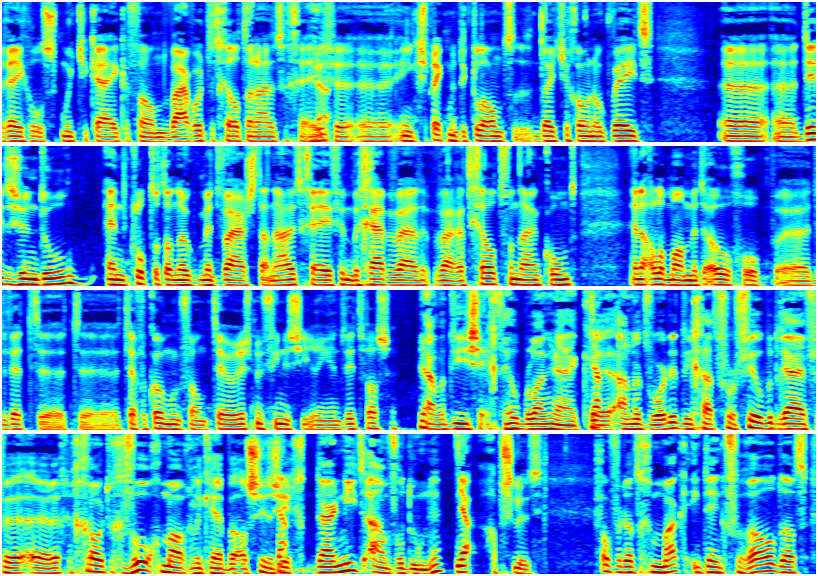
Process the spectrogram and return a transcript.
regels moet je kijken van waar wordt het geld aan uitgegeven. Ja. in gesprek met de klant, dat je gewoon ook weet uh, uh, dit is hun doel. En klopt dat dan ook met waar ze het aan uitgeven? En begrijpen waar, waar het geld vandaan komt? En allemaal met oog op uh, de wet te, ter voorkoming van terrorisme, financiering en witwassen. Ja, want die is echt heel belangrijk ja. aan het worden. Die gaat voor veel bedrijven grote gevolgen mogelijk hebben als ze ja. zich daar niet aan voldoen. Hè? Ja, absoluut. Over dat gemak. Ik denk vooral dat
